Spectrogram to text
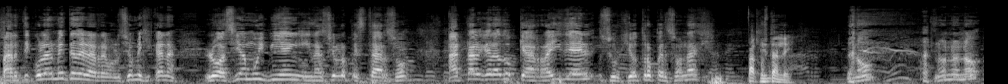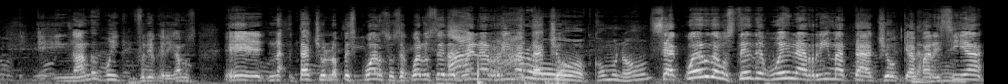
particularmente de la Revolución Mexicana. Lo hacía muy bien Ignacio López Tarso, a tal grado que a raíz de él surgió otro personaje. Paco Stanley. No, no, no, no. Eh, no andas muy frío que digamos. Eh, Tacho López Cuarzo, ¿se acuerda usted de Buena Rima Ah, Tacho? ¿Cómo no? ¿Se acuerda usted de Buena Rima Tacho que Claro. aparecía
